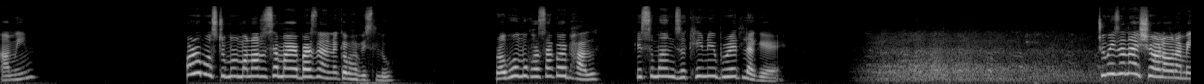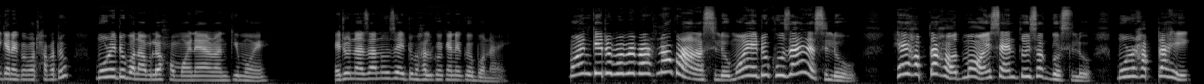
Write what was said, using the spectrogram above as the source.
আমিন? সৰু বস্তু মোৰ মনত আছে মই এবাৰ এনেকৈ ভাবিছিলোঁ। প্ৰভু মোক সঁচাকৈ ভাল। কিছুমান জখিনী ব্ৰেড লাগে। তুমি জানা ঈশ্বৰৰ লগত আমি কেনেকৈ কথা পাতোঁ? মোৰ এইটো বনাবলৈ সময় নাই আৰু আনকি মই। এইটো নাজানো যে এইটো ভালকৈ কেনেকৈ বনায়। মই আনকি এইটোৰ বাবে প্ৰাৰ্থনাও কৰা নাছিলোঁ। মই এইটো খোজাই নাছিলোঁ। সেই সপ্তাহত মই চেণ্ট লুইচত গৈছিলোঁ। মোৰ সাপ্তাহিক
